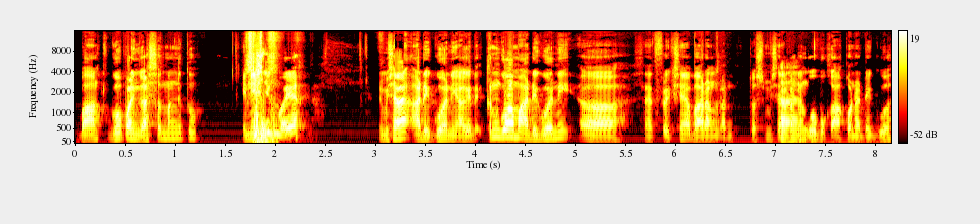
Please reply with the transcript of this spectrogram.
Bang gue paling gak seneng itu. Ini aja gue ya. Misalnya adek gue nih kan gue sama adek gue nih eh Netflixnya bareng kan. Terus misalnya Ah. kadang gue buka akun adek gue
